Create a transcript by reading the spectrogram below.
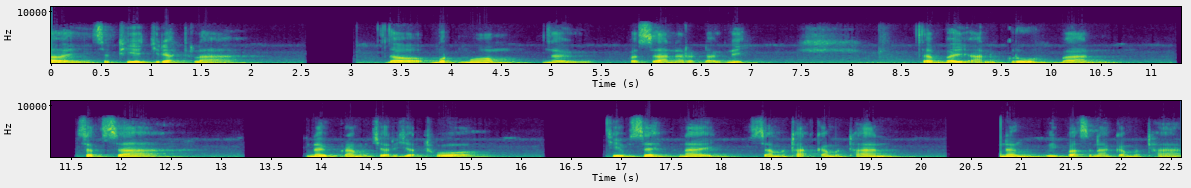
ដោយសទ្ធាជ្រះថ្លាដ៏មុតមមនៅភាសានរដូវនេះដើម្បីអនុគ្រោះបានសិក្សា នៅប្រមចរិយធម៌ជាពិសេសផ្នែកសមថកម្មដ្ឋាន និងវិបស្សនាកម្មដ្ឋាន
